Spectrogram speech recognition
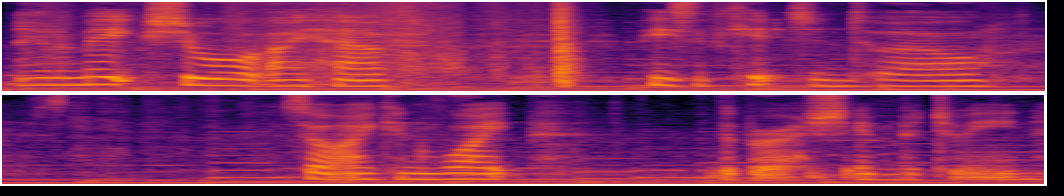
I'm going to make sure I have a piece of kitchen towel so I can wipe the brush in between.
